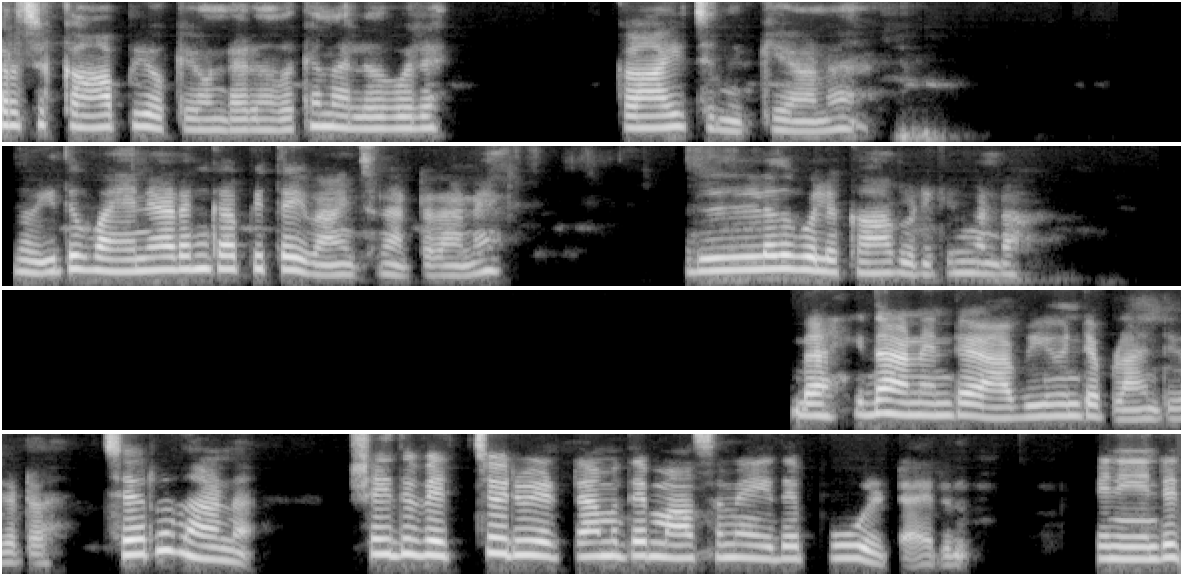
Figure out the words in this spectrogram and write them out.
കുറച്ച് കാപ്പിയൊക്കെ ഉണ്ടായിരുന്നു. അതൊക്കെ നല്ലതുപോലെ കായ്ച്ചു നിൽക്കുകയാണ്. ഇത് വയനാടൻ കാപ്പി തൈ വാങ്ങിച്ചു നട്ടതാണേ. നല്ലതുപോലെ കാ പിടിക്കും കണ്ടോ. ഇതാണ് എന്റെ അബിയുവിന്റെ പ്ലാന്റ് കേട്ടോ. ചെറുതാണ്. പക്ഷെ ഇത് വെച്ചൊരു എട്ടാമത്തെ മാസമേ ഇത് പൂവിട്ടായിരുന്നു. പിന്നെ ഇതിന്റെ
